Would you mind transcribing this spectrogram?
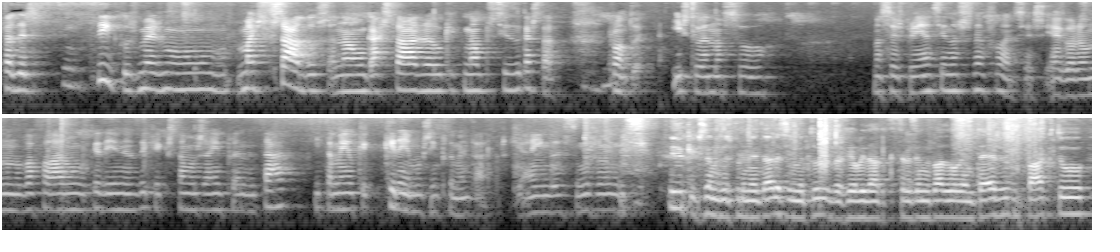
fazer ciclos mesmo mais fechados, a não gastar o que, é que não precisa gastar. Pronto, isto é o nosso nossa experiência e nossas influências. E agora o Nuno vai falar um bocadinho do que é que estamos a implementar e também o que é que queremos implementar, porque ainda somos no início. E o que é que estamos a experimentar, acima de tudo, da realidade que trazemos lá do Alentejo, de facto,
